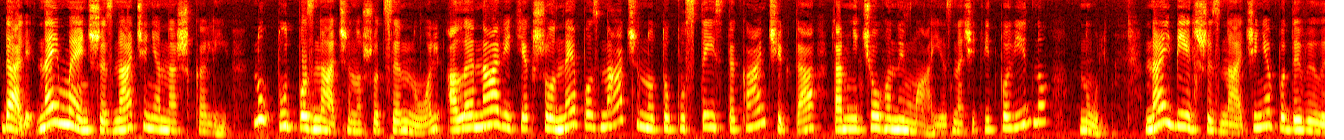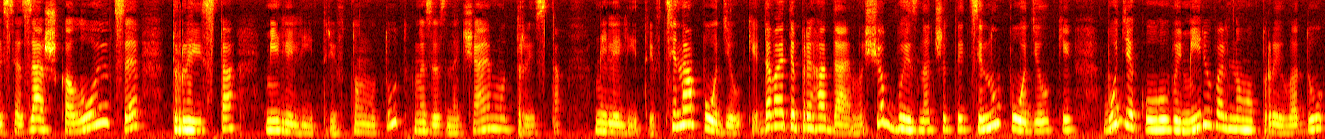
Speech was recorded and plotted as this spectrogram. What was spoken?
Далі, найменше значення на шкалі. Ну, тут позначено, що це 0, але навіть якщо не позначено, то пустий стаканчик, та, там нічого немає. Значить, відповідно, 0. Найбільше значення, подивилися за шкалою, це 300 мл. Тому тут ми зазначаємо 300 мл. Ціна поділки. Давайте пригадаємо, щоб визначити ціну поділки будь-якого вимірювального приладу,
